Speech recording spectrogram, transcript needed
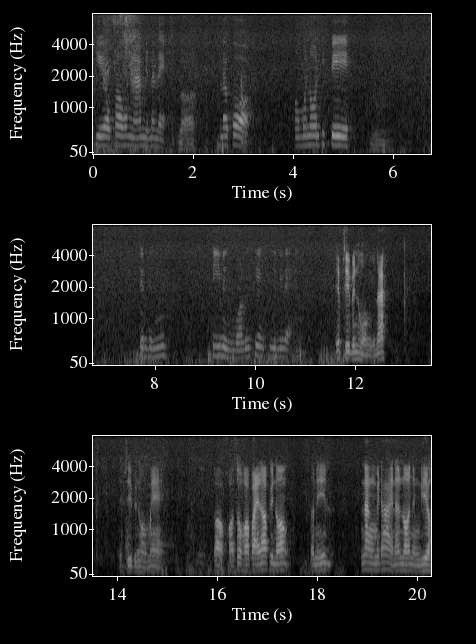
เที่ยวเข้าห้องน้ำอยู่นั่นแหละเหรอแล้วก็ออกมานอนที่เปรอืมจนถึงตีหนึ่งบ่หรือเที่ยงคืนนี่แหละเอฟซีเป็นห่วงอยู่นะ เอฟซีเป็นห่วงแม่นี่ก็ขอโทษขอไปเนาะพี่น้อง ตอนนี้นั่งไม่ได้นะ นอนอย่างเดียว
